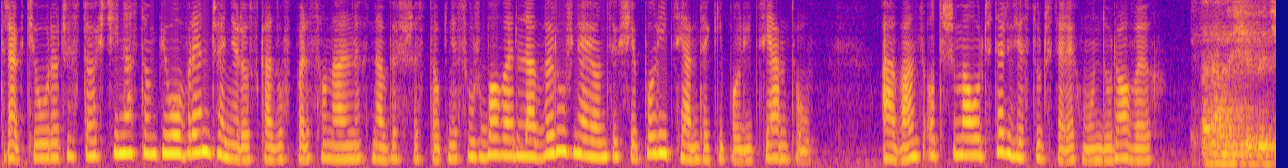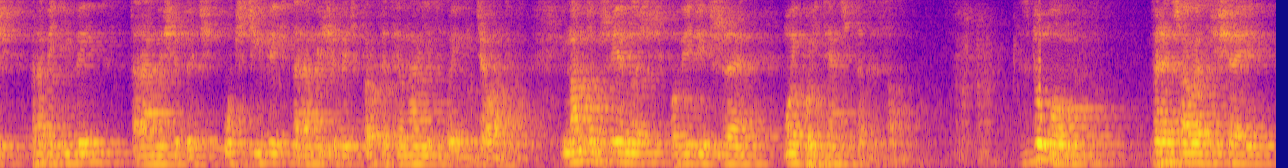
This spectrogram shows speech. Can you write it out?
Trakcie uroczystości nastąpiło wręczenie rozkazów personalnych na wyższe stopnie służbowe dla wyróżniających się policjantek i policjantów. Awans otrzymało 44 mundurowych. Staramy się być sprawiedliwi, staramy się być uczciwi, staramy się być profesjonalni w swoich działaniach. I mam tą przyjemność powiedzieć, że moi policjanci tacy są. Z dumą wręczałem dzisiaj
